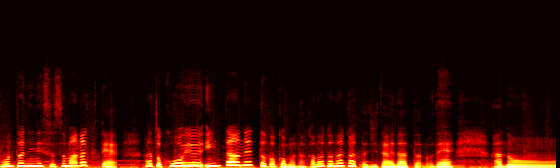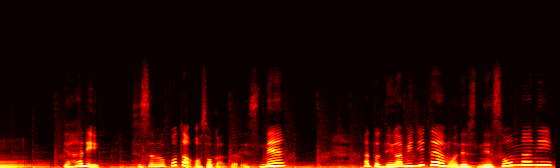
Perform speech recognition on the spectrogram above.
本当にね進まなくてあとこういうインターネットとかもなかなかなかった時代だったのであのー、やはり進むことは遅かったですね。あと手紙自体もですねそんなに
